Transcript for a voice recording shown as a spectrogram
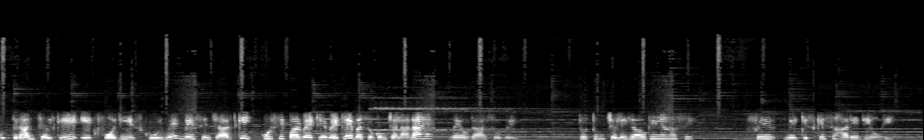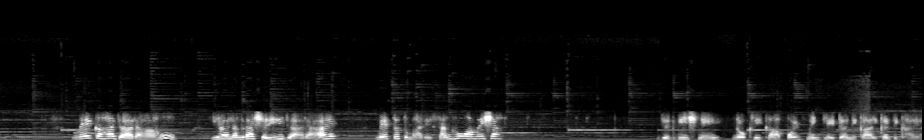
उत्तरांचल के एक फौजी स्कूल में मेस इंचार्ज की। कुर्सी पर बैठे बैठे बस हुक्म चलाना है। मैं उदास हो गई। तो तुम चले जाओगे यहाँ से? फिर मैं किसके सहारे जीऊँगी? मैं कहा जा रहा हूँ? यह लंगड़ा शरीर जा रहा है। मैं तो तुम्हारे संग हूँ हमेशा। जगदीश ने नौकरी का अपॉइंटमेंट लेटर निकाल कर दिखाया।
